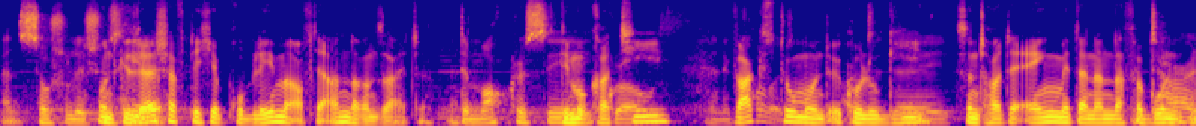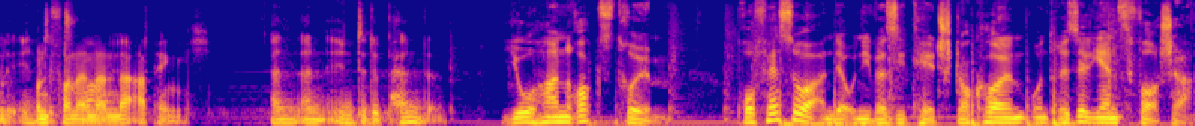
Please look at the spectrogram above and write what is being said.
und gesellschaftliche Probleme auf der anderen Seite. Demokratie, Wachstum und Ökologie sind heute eng miteinander verbunden und voneinander abhängig. Johann Rockström, Professor an der Universität Stockholm und Resilienzforscher.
